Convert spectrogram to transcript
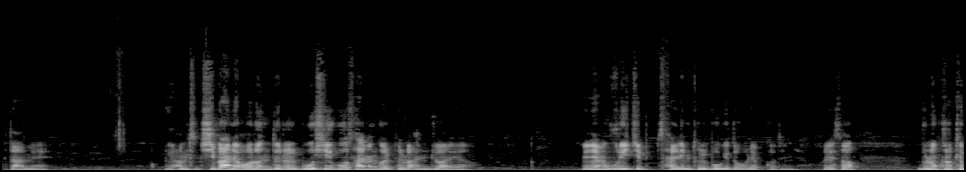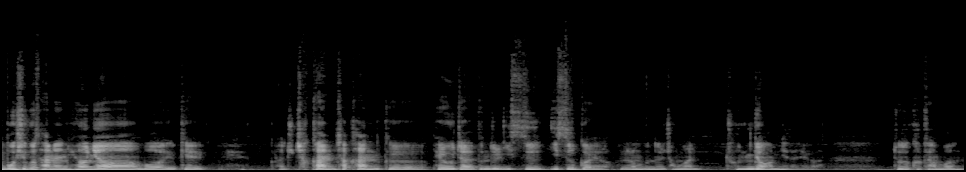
그다음에 아무튼 집안의 어른들을 모시고 사는 걸 별로 안 좋아해요. 왜냐면 우리 집 살림 돌보기도 어렵거든요. 그래서 물론 그렇게 모시고 사는 효녀 뭐 이렇게 아주 착한 착한 그 배우자분들 있을 있을 거예요. 그런 분들 정말 존경합니다. 제가 저도 그렇게 한번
